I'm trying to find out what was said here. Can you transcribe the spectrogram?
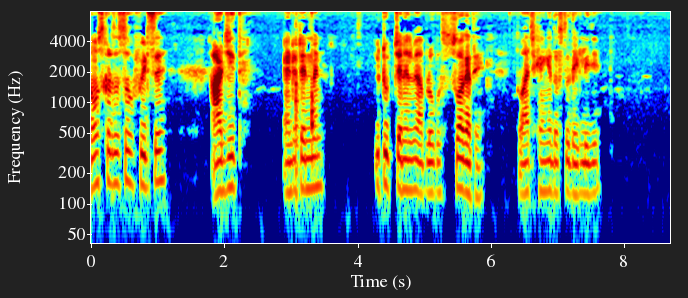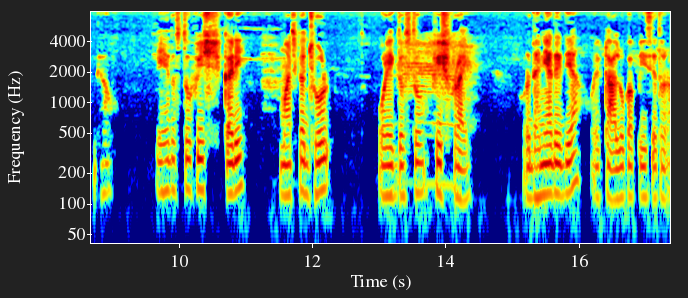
नमस्कार दोस्तों, फिर से आरजीत एंटरटेनमेंट यूट्यूब चैनल में आप लोगों को स्वागत है। तो आज खाएँगे दोस्तों, देख लीजिए। देखो, ये है दोस्तों फ़िश करी माछ का झोल और एक दोस्तों फ़िश फ्राई। और धनिया दे दिया और एक आलू का पीस है थोड़ा।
